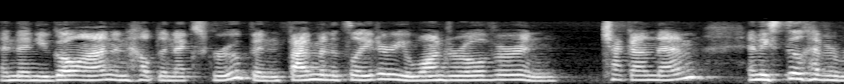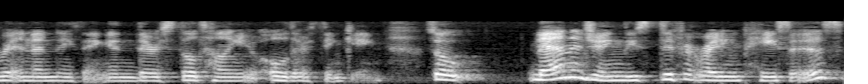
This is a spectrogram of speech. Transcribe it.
and then you go on and help the next group and five minutes later you wander over and check on them and they still haven't written anything and they're still telling you, oh, they're thinking. So managing these different writing paces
